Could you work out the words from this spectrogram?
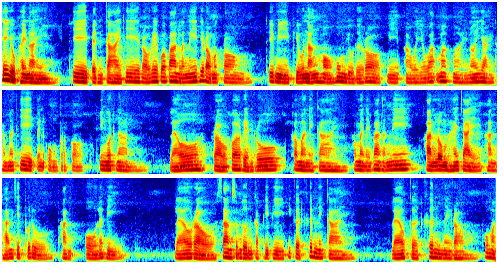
ที่อยู่ภายในที่เป็นกายที่เราเรียกว่าบ้านหลังนี้ที่เรามาครอง ที่มีผิวหนังห่อหุ้มอยู่โดยรอบ มีอวัยวะมากมายน้อยใหญ่ทำหน้าที่เป็นองค์ประกอบที่งดงาม แล้วเราก็เรียนรู้เข้ามาในกาย เข้ามาในบ้านหลังนี้ ผ่านลมหายใจ ผ่านฐานจิตผู้ดูผ่านโอและบี แล้วเราสร้างสมดุลกับพีพีที่เกิดขึ้นในกาย แล้วเกิดขึ้นในเราผู้มา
